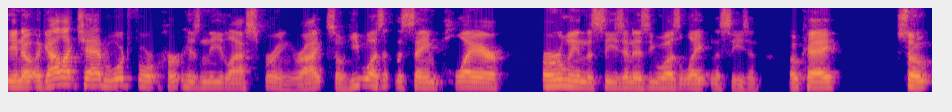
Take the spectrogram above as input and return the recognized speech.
you know, a guy like Chad Woodfork hurt his knee last spring, right? So he wasn't the same player early in the season as he was late in the season. Okay. So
